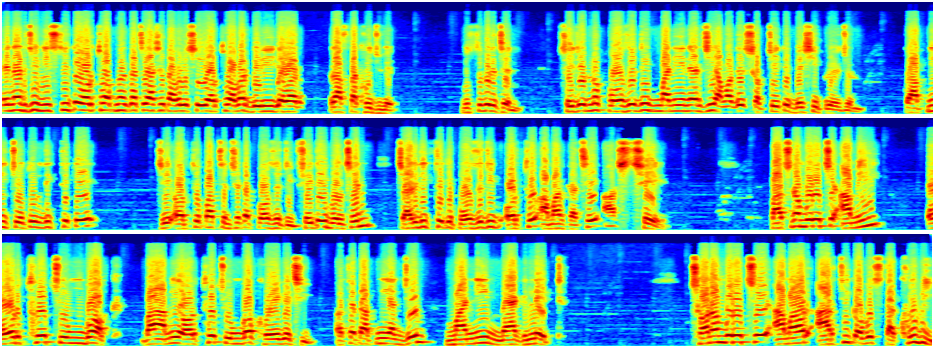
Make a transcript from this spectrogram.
এনার্জি মিশ্রিত অর্থ আপনার কাছে আসে, তাহলে সেই অর্থ আবার বেরিয়ে যাওয়ার রাস্তা খুঁজবে। বুঝতে পেরেছেন? সেই জন্য পজিটিভ মানি এনার্জি আমাদের সবচেয়ে বেশি প্রয়োজন। তো আপনি চতুর্দিক থেকে যে অর্থ পাচ্ছেন সেটা পজিটিভ সেটাই বলছেন, চারিদিক থেকে পজিটিভ অর্থ আমার কাছে আসছে। পাঁচ নম্বর হচ্ছে আমি অর্থ চুম্বক বা আমি অর্থ চুম্বক হয়ে গেছি, অর্থাৎ আপনি একজন মানি ম্যাগনেট ছ নম্বর হচ্ছে আমার আর্থিক অবস্থা খুবই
